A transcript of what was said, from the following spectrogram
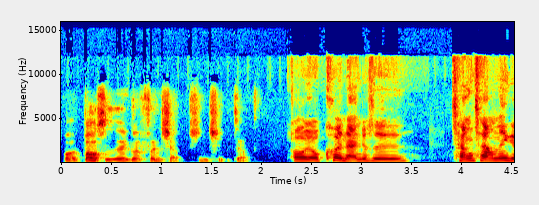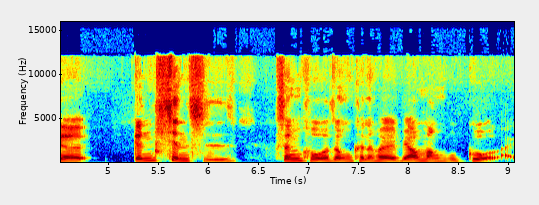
保保持着一个分享心情这样？哦，有困难就是常常那个跟现实。生活中可能会比较忙不过来，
